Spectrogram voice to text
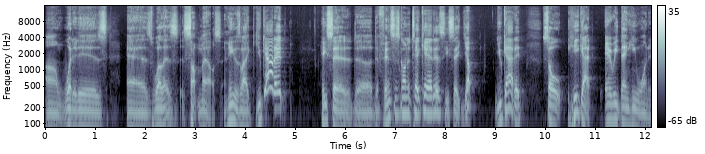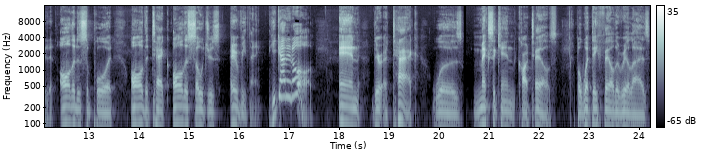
um, what it is, as well as something else. And he was like, You got it. He said, The defense is going to take care of this. He said, Yep, you got it. So he got everything he wanted it all of the support, all the tech, all the soldiers, everything. He got it all. And their attack was Mexican cartels. But what they failed to realize,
